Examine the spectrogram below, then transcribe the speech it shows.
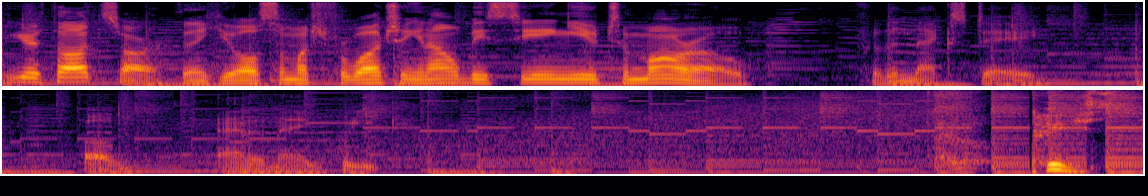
your thoughts are. Thank you all so much for watching, and I'll be seeing you tomorrow for the next day of Anime Week. Peace.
